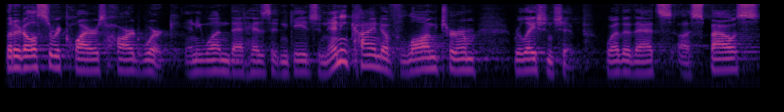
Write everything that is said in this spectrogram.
But it also requires hard work. Anyone that has engaged in any kind of long term relationship, whether that's a spouse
